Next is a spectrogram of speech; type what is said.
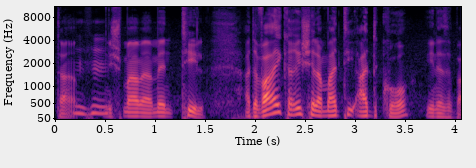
אתה מהמם. נשמע מאמן טיל. הדבר העיקרי שלמדתי עד כה, הנה זה בא,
